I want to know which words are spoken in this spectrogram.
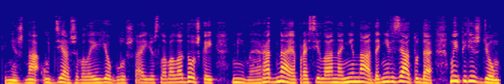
Княжна удерживала ее, глушая ее слова ладошкой. «Милая, родная!» — просила она. «Не надо, нельзя туда! Мы переждем,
